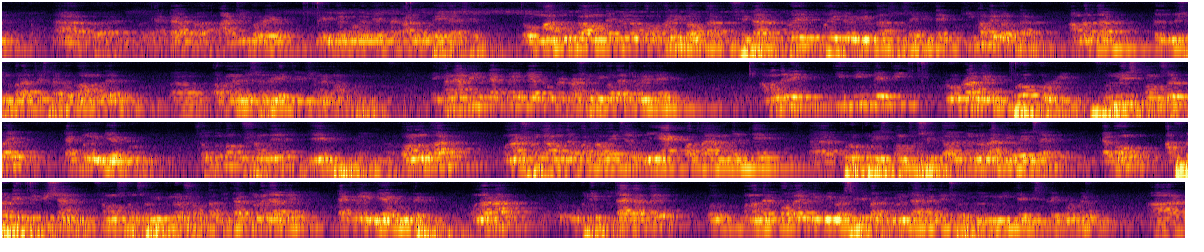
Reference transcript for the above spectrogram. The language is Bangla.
একটা আরজি করে মেডিকেল কলেজে একটা কাণ্ড হয়ে গেছে। তো মা দুর্গা আমাদের জন্য কতখানি দরকার? সেটার প্রয়োজনীয়তা সোসাইটিতে কীভাবে দরকার? আমরা তার প্রেজেন্টেশন করার চেষ্টা করব আমাদের অর্গানাইজেশনের এক্সিবিশনের মাধ্যমে। এখানে আমি টেকনো ইন্ডিয়া গ্রুপের প্রাসঙ্গিকতায় চলে যাই। আমাদের এই তিন দিন ব্যাপী প্রোগ্রামের পুরোপুরি fully sponsored by Techno India group সত্যবাবুর সঙ্গে যে কর্ণধার, ওনার সঙ্গে আমাদের কথা হয়েছে। উনি এক কথায় আমাদেরকে পুরোপুরি স্পন্সরশিপ দেওয়ার জন্য রাজি হয়েছেন এবং আফটার এক্সিবিশন সমস্ত ছবিগুলোর সত্ত্বাধিকার চলে যাবে টেকনো ইন্ডিয়া গ্রুপে ওনারা উপযুক্ত জায়গাতে ওনাদের কলেজ ইউনিভার্সিটি বা বিভিন্ন জায়গাতে ছবিগুলিকে ডিসপ্লে করবেন। আর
